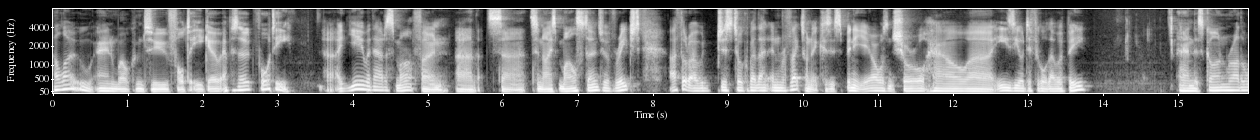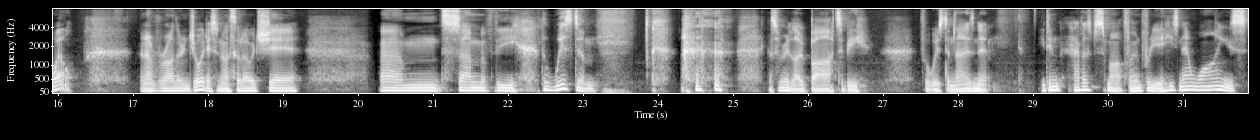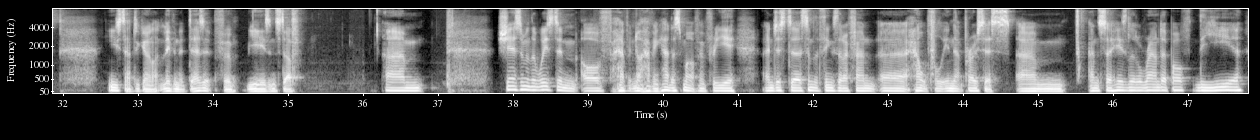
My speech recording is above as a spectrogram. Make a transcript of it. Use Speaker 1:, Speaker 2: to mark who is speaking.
Speaker 1: Hello, and welcome to Falter Ego episode 40. Uh, a year without a smartphone. Uh, that's uh, it's a nice milestone to have reached. I thought I would just talk about that and reflect on it because it's been a year. I wasn't sure how uh, easy or difficult that would be, and it's gone rather well, and I've rather enjoyed it. And I thought I would share um, some of the the wisdom. That's a very low bar to be for wisdom, now, isn't it? He didn't have a smartphone for a year. He's now wise. He used to have to go like live in a desert for years and stuff. Um, share some of the wisdom of having not having had a smartphone for a year, and just uh, some of the things that I found uh, helpful in that process. Um, and so here's a little roundup of the year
